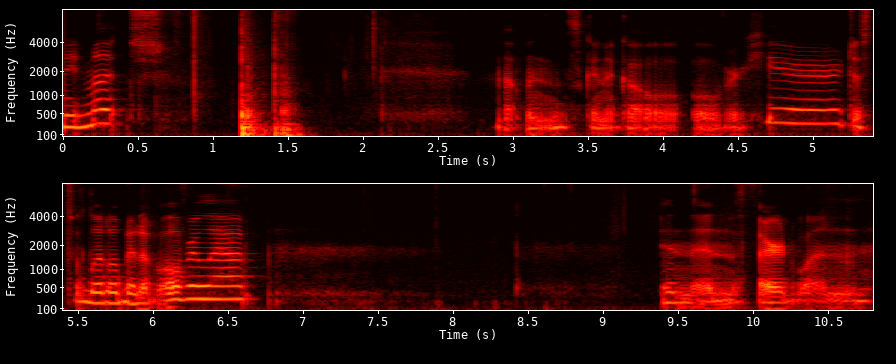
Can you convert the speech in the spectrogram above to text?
need much. That one's to go over here. Just a little bit of overlap. And then the third one.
